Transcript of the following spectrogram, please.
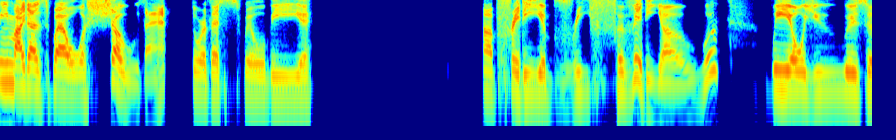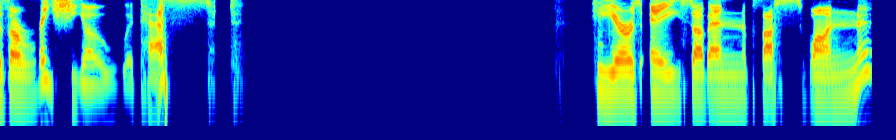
We might as well show that, or this will be a pretty brief video. We'll use the ratio test. Here's a sub n plus one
